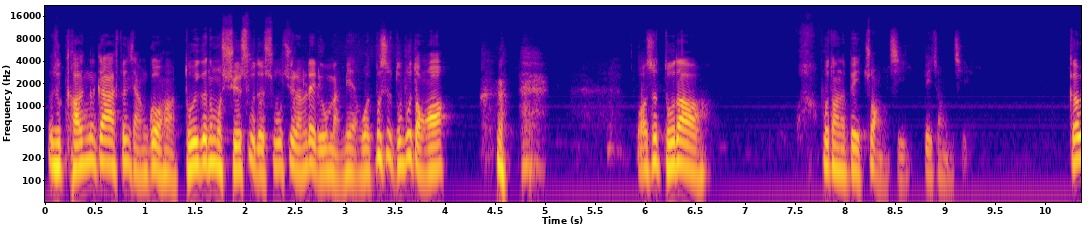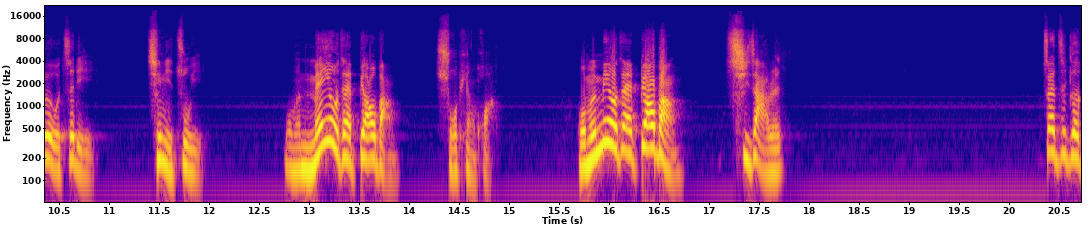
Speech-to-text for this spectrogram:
我就好像跟大家分享过哈，读一个那么学术的书，居然泪流满面。我不是读不懂哦，我是读到不断的被撞击，被撞击。各位，我这里请你注意，我们没有在标榜说骗话，我们没有在标榜欺诈人。在这个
